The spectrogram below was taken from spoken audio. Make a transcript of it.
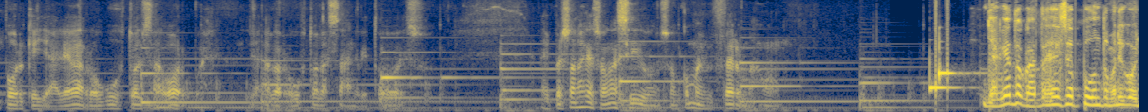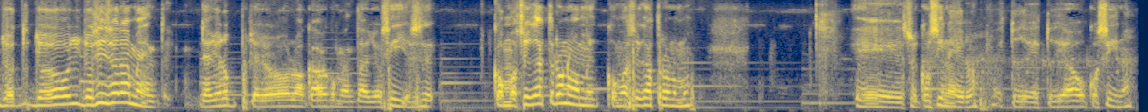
porque ya le agarró gusto al sabor, pues ya le agarró gusto a la sangre y todo eso. Hay personas que son así, son como enfermas. Ya que tocaste ese punto, me yo, yo, yo sinceramente, ya yo, lo, yo lo acabo de comentar, yo sí, yo sé, como soy gastronómico, como soy gastrónomo, eh, soy cocinero, he estudiado cocina.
